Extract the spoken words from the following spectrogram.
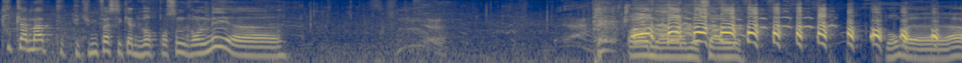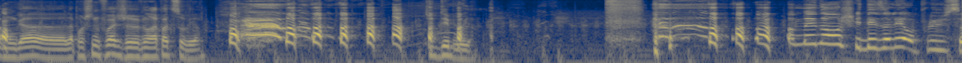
toute la map pour que tu me fasses les 4% devant le nez, euh... Oh non, mais sérieux. Bon bah là mon gars, euh, la prochaine fois je viendrai pas te sauver. hein. tu te débrouilles. Oh mais non, je suis désolé en plus.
